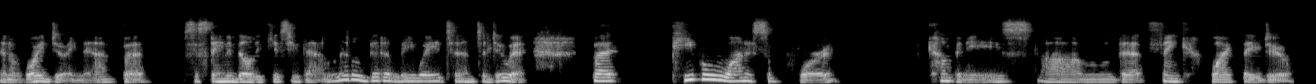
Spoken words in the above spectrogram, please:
and avoid doing that. But sustainability gives you that little bit of leeway to, to do it. But people want to support companies um, that think like they do.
